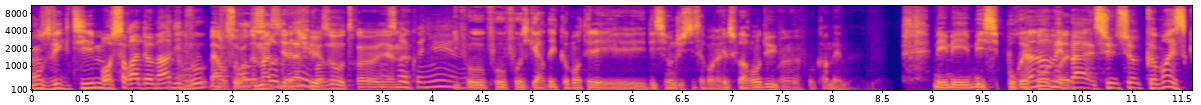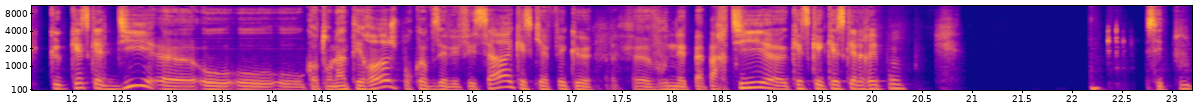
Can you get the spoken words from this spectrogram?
11 victimes. On saura demain, dites-vous Bah, on saura demain s'il y en a trois autres. euh, il y On en se a- reconnu. Il faut, faut, faut se garder de commenter les décisions de justice avant Ouais. qu'elles soient rendues. Voilà. Faut quand même. Mais, mais, mais pour Non, répondre. non, mais pas. sur- sur- comment est-ce que qu'est-ce qu'elle dit euh, au, au- au- quand on l'interroge Pourquoi vous avez fait ça Qu'est-ce qui a fait que euh, vous n'êtes pas parti Euh, Qu'est-ce que- qu'est-ce qu'elle répond? C'est tout.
